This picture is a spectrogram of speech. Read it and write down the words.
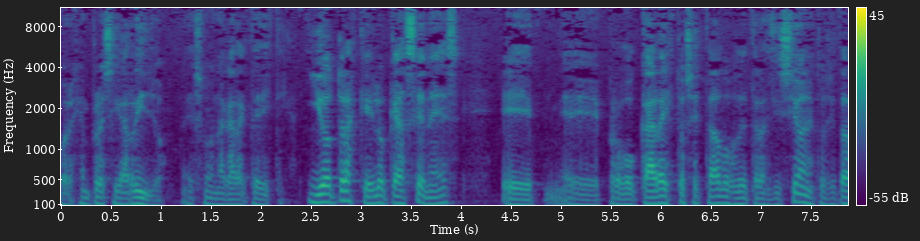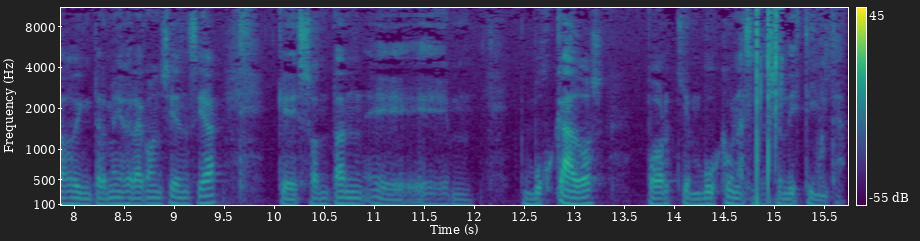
por ejemplo, el cigarrillo, es una característica. Y otras que lo que hacen es eh, eh, provocar estos estados de transición, estos estados de intermedios de la conciencia que son tan buscados por quien busca una situación distinta.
